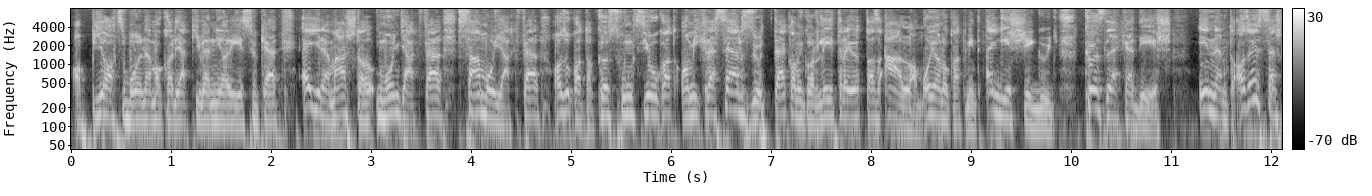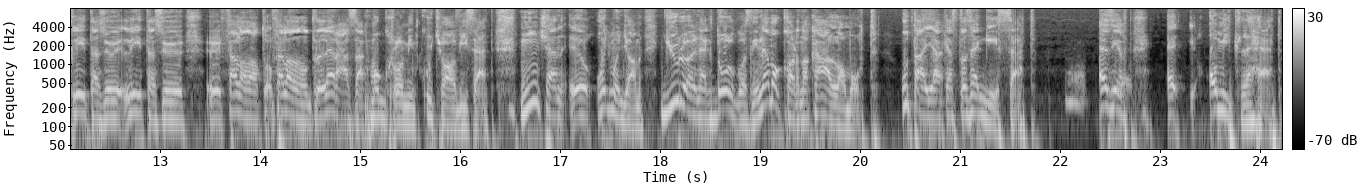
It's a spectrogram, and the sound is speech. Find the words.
a piacból nem akarják kivenni a részüket, egyre másra mondják fel, számolják fel azokat a közfunkciókat, amikre szerződtek, amikor létrejött az állam. Olyanokat, mint egészségügy, közlekedés, én nem tudom, az összes létező, létező feladatot, feladatot lerázzák magukról, mint kutya a vizet. Nincsen, hogy mondjam, gyűlölnek dolgozni, nem akarnak államot. Utálják ezt az egészet. Ezért e, amit lehet,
